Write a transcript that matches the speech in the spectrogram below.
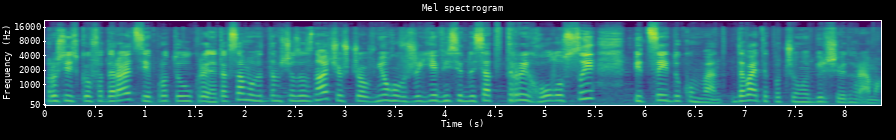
Російської Федерації проти України. Так само він там ще зазначив, що в нього вже є 83 голоси під цей документ. Давайте почуємо більше від Грема.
